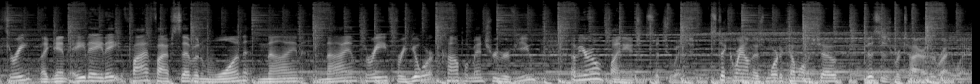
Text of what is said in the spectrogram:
888-557-1993 again 888-557-1993 for your complimentary review of your own financial situation. Stick around there's more to come on the show. This is retire the right way.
